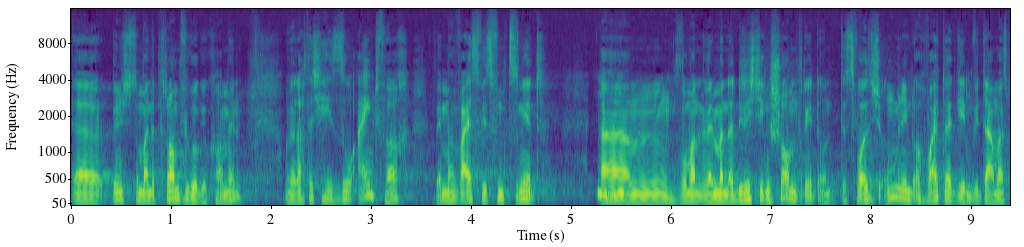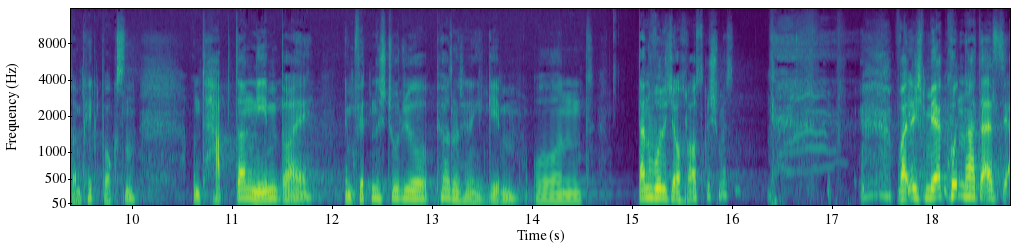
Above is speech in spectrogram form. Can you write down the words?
äh, bin ich zu meiner Traumfigur gekommen und da dachte ich, hey, so einfach, wenn man weiß, wie es funktioniert. Ähm, wo man, wenn man da die richtigen Schrauben dreht. Und das wollte ich unbedingt auch weitergeben, wie damals beim Kickboxen. Und habe dann nebenbei im Fitnessstudio Personal Training gegeben. Und dann wurde ich auch rausgeschmissen. Weil ich mehr Kunden hatte als die, äh,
